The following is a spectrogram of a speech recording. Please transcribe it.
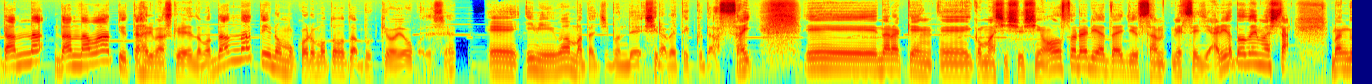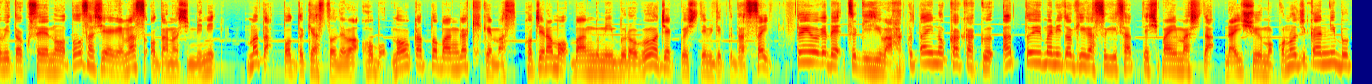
旦那旦那はって言ってはりますけれども旦那っていうのもこれもともとは仏教用語ですね、えー意味はまた自分で調べてください、えー奈良県、えー生駒市出身オーストラリア在住さんメッセージありがとうございました。番組特製ノートを差し上げます。お楽しみに。またポッドキャストではほぼノーカット版が聞けます。こちらも番組ブログをチェックしてみてください。というわけで月日は百代の過客。あっという間に時が過ぎ去ってしまいました。来週もこの時間に仏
